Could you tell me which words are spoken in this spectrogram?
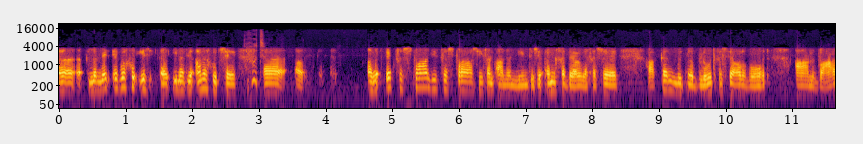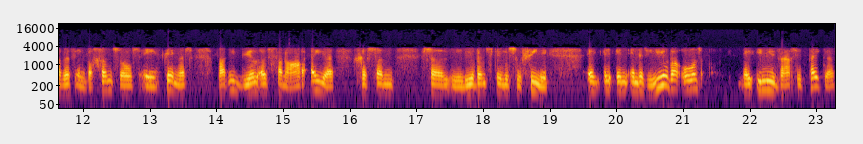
uh, net ek wil gou eers uh, iemand die ander goed sê. Goed. Uh, uh, ek verstaan die frustrasie van anoniem toe sy ingebel het gesê haar kind moet nou blootgestel word aan waardes en beginsels en kennis wat nie deel is van haar eie gesin se lewensfilosofie nie. En en en dit hier waar ons by universiteite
